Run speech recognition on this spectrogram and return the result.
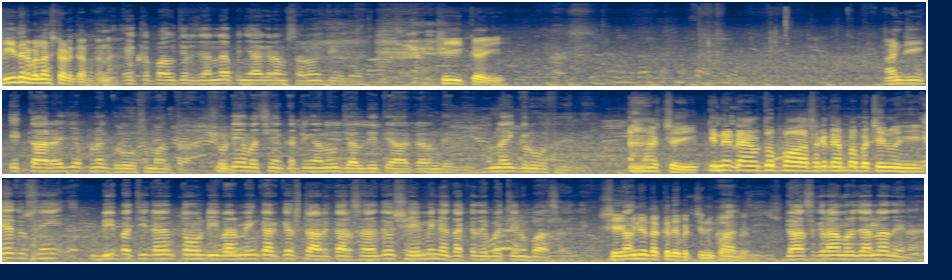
20 ਦਿਨ ਪਹਿਲਾਂ ਸਟਾਰਟ ਕਰ ਦੇਣਾ। ਇੱਕ ਪਾਊਚ ਰੋਜ਼ਾਨਾ 50 ਗ੍ਰਾਮ ਸਰੋਂ ਦੇ ਤੇਲ ਦੇ ਠੀਕ ਹੈ ਜੀ। ਹਾਂਜੀ। ਇੱਕ ਆ ਰਿਹਾ ਜੀ ਆਪਣਾ ਗਰੋਥ ਮੰਤਰਾ। ਛੋਟੀਆਂ ਬੱਚੀਆਂ ਕੱਟੀਆਂ ਨੂੰ ਜਲਦੀ ਤਿਆਰ ਕਰਨ ਦੇ ਲਈ ਉਹਨਾਂ ਦੀ ਗਰੋਥ ਦੇ ਲਈ। ਅੱਛਾ ਜੀ ਕਿੰਨੇ ਟਾਈਮ ਤੋਂ ਪਾ ਸਕਦੇ ਆਪਾਂ ਬੱਚੇ ਨੂੰ ਇਹ? ਇਹ ਤੁਸੀਂ 20 25 ਦਿਨ ਤੋਂ ਡੀਵਰਮਿੰਗ ਕਰਕੇ ਸਟਾਰਟ ਕਰ ਸਕਦੇ ਹੋ 6 ਮਹੀਨੇ ਤੱਕ ਦੇ ਬੱਚੇ ਨੂੰ ਪਾ ਸਕਦੇ ਹੋ। 6 ਮਹੀਨੇ ਤੱਕ ਦੇ ਬੱਚੇ ਨੂੰ ਪਾ ਸਕਦੇ ਹਾਂਜੀ 10 ਗ੍ਰਾਮ ਰੋਜ਼ਾਨਾ ਦੇਣਾ।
